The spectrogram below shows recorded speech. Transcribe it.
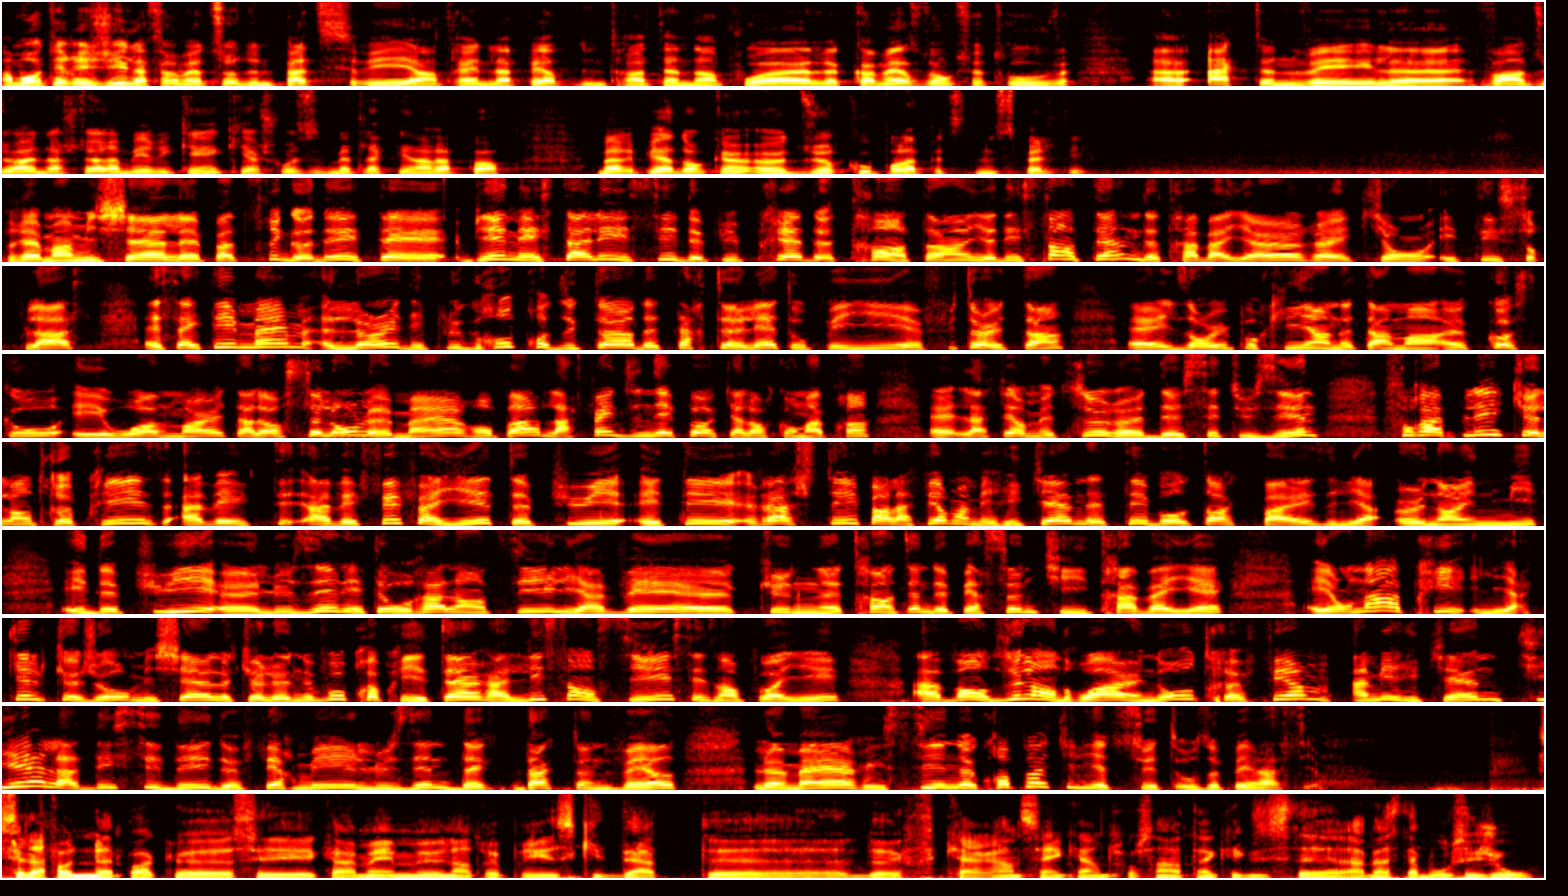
En Montérégie, la fermeture d'une pâtisserie entraîne la perte d'une trentaine d'emplois. Le commerce, donc, se trouve à Actonville, euh, vendu à un acheteur américain qui a choisi de mettre la clé dans la porte. Marie-Pierre, donc, un dur coup pour la petite municipalité. Vraiment, Michel. Patrick Godet était bien installé ici depuis près de 30 ans. Il y a des centaines de travailleurs euh, qui ont été sur place. Euh, ça a été même l'un des plus gros producteurs de tartelettes au pays. Euh, fut un temps, ils ont eu pour clients notamment Costco et Walmart. Alors, selon le maire, on parle de la fin d'une époque alors qu'on apprend la fermeture de cette usine. Il faut rappeler que l'entreprise avait, fait faillite puis été rachetée par la firme américaine Table Talk Pies il y a un an et demi. Et depuis, euh, l'usine était au ralenti. Il y avait euh, qu'une trentaine de personnes qui y travaillaient. Et on a appris il y a quelques jours, Michel, que le nouveau propriétaire a licencié ses employés, a vendu l'endroit à une autre firme américaine qui, elle, a décidé de fermer l'usine d'Actonville. Le maire ici ne croit pas qu'il y ait de suite aux opérations. C'est la fin d'une époque. Euh, c'est quand même une entreprise qui date euh, de 40, 50, 60 ans qui existait. Avant, c'était Beau Séjour.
